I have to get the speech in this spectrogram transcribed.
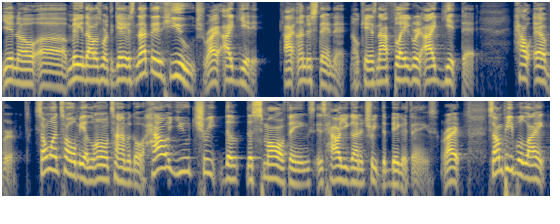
you know, a uh, million dollars worth of game. It's nothing huge, right? I get it. I understand that. Okay. It's not flagrant. I get that. However, Someone told me a long time ago, how you treat the the small things is how you're going to treat the bigger things, right? Some people like,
